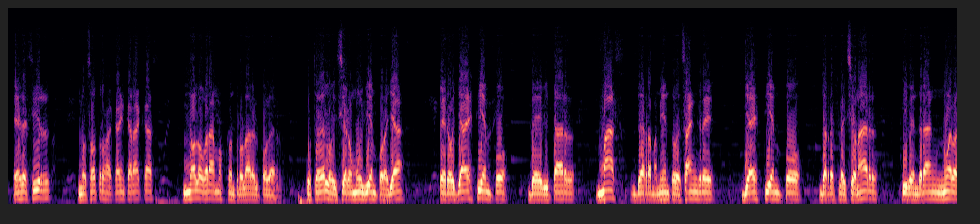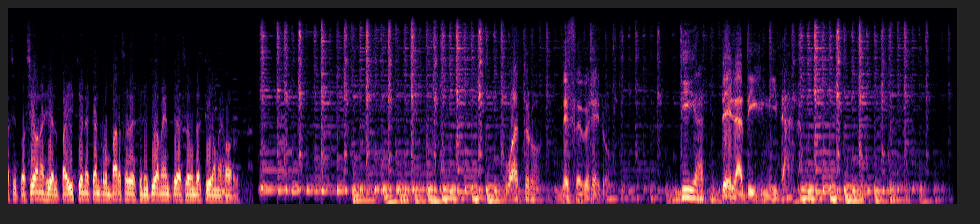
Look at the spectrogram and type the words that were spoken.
Es decir, nosotros acá en Caracas no logramos controlar el poder. Ustedes lo hicieron muy bien por allá, pero ya es tiempo de evitar más derramamiento de sangre, ya es tiempo de reflexionar y vendrán nuevas situaciones y el país tiene que enrumbarse definitivamente hacia un destino mejor. 4 de febrero, Día de la Dignidad.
